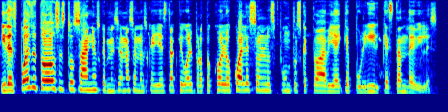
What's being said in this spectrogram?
y después de todos estos años que mencionas en los que ya está activo el protocolo, ¿cuáles son los puntos que todavía hay que pulir, que están débiles?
